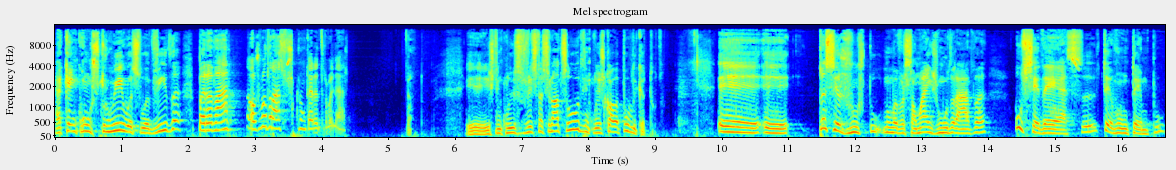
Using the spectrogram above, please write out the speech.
a quem construiu a sua vida, para dar aos madraços que não querem trabalhar. Pronto. E Isto inclui o Serviço Nacional de Saúde, inclui a escola pública, tudo. É, é, para ser justo, numa versão mais moderada, o CDS teve um tempo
